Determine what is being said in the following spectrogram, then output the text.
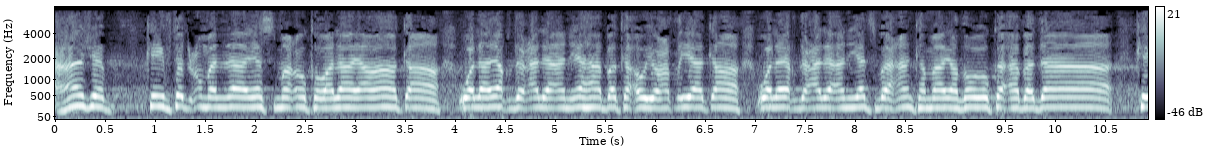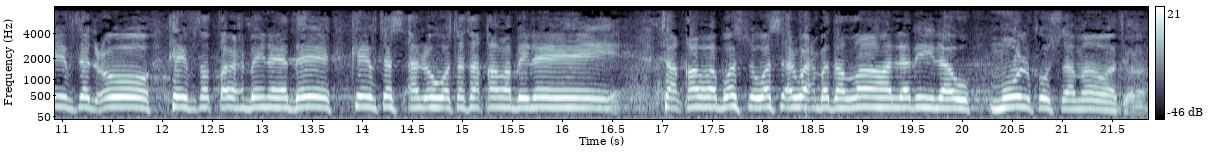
عجب. كيف تدعو من لا يسمعك ولا يراك ولا يقدر على أن يهبك أو يعطيك ولا يقدر على أن يدفع عنك ما يضرك أبدا؟ كيف تدعوه كيف تطرح بين يديه؟ كيف تسأله وتتقرب إليه؟ تقرب واسأل وأعبد الله الذي له ملك السماوات والأرض.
